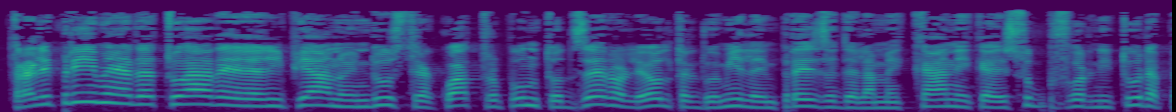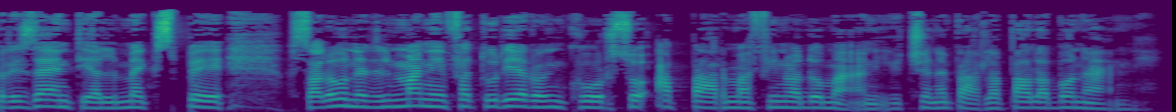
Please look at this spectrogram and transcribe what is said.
Tra le prime ad attuare il piano Industria 4.0 le oltre 2000 imprese della meccanica e subfornitura presenti al MEXPE, Salone del Manifatturiero in corso a Parma fino a domani. Ce ne parla Paola Bonanni.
